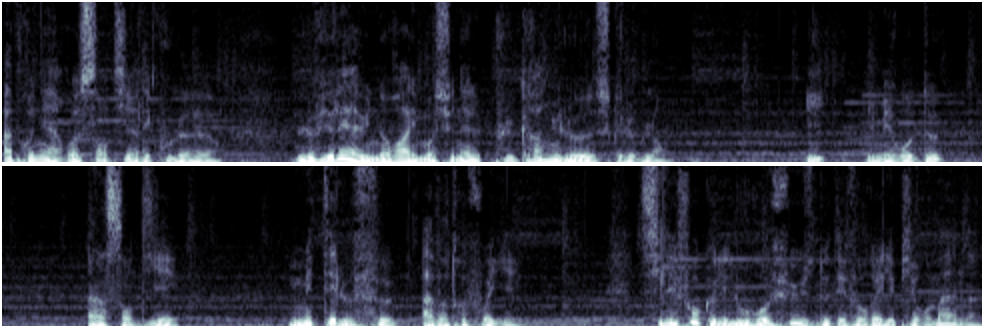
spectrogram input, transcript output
Apprenez à ressentir les couleurs. Le violet a une aura émotionnelle plus granuleuse que le blanc. I numéro 2 incendier. Mettez le feu à votre foyer. S'il est faux que les loups refusent de dévorer les pyromanes,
